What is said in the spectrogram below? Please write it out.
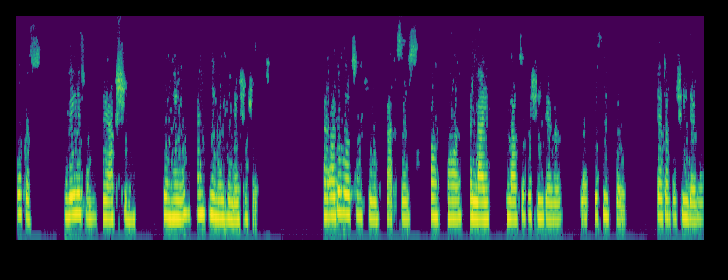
Focus, various reaction to male and female relationships. Her other works include Praxis For the Life, Loves of a She-Devil, like the sequel, Death of a She-Devil.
